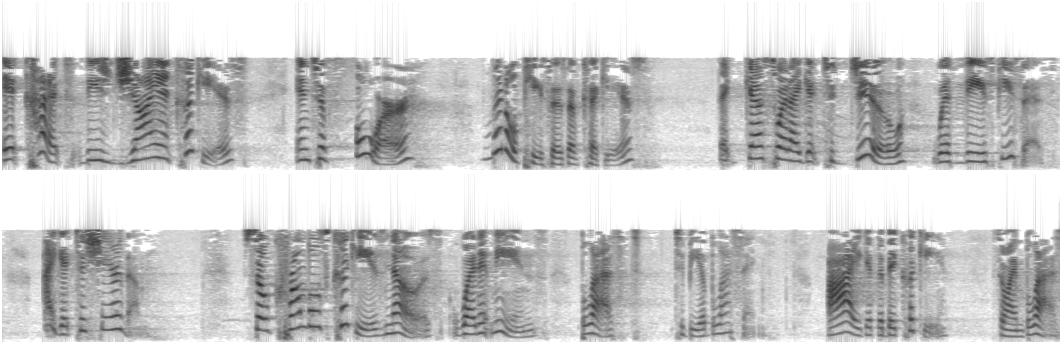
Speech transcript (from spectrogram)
it cuts these giant cookies into four little pieces of cookies that guess what I get to do with these pieces? I get to share them. So Crumbles Cookies knows what it means blessed to be a blessing. I get the big cookie, so I'm blessed.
